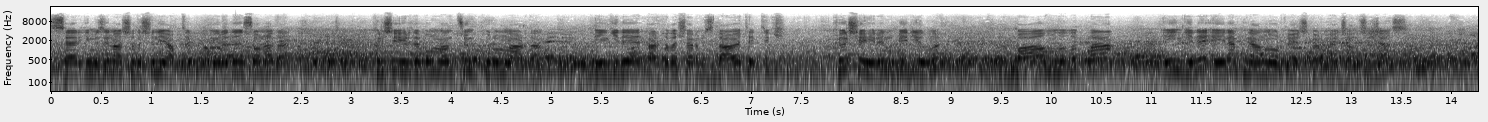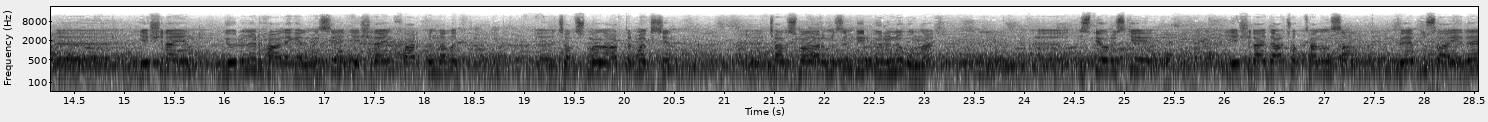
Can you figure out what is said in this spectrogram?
sergimizin açılışını yaptık. Öğleden sonra da Kırşehir'de bulunan tüm kurumlardan ilgili arkadaşlarımızı davet ettik. Kırşehir'in bir yıllık bağımlılıkla ilgili eylem planını ortaya çıkarmaya çalışacağız. Ee, Yeşilay'ın görünür hale gelmesi, Yeşilay'ın farkındalık e, çalışmalarını arttırmak için e, çalışmalarımızın bir ürünü bunlar. Ee, istiyoruz ki Yeşilay daha çok tanınsın ve bu sayede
